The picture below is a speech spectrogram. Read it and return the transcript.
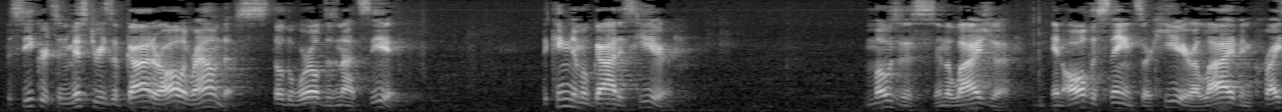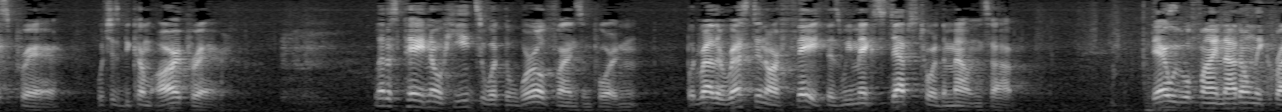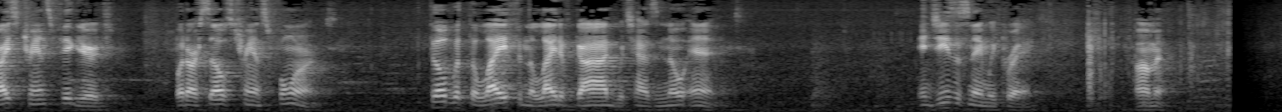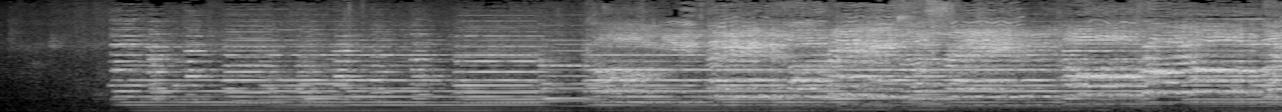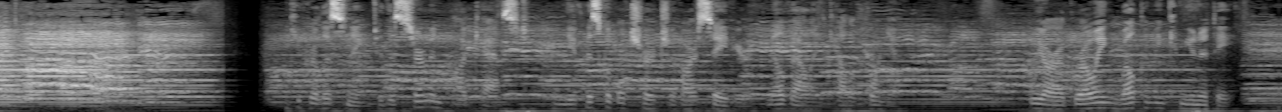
The secrets and mysteries of God are all around us, though the world does not see it. The kingdom of God is here. Moses and Elijah and all the saints are here, alive in Christ's prayer, which has become our prayer. Let us pay no heed to what the world finds important, but rather rest in our faith as we make steps toward the mountaintop. There we will find not only Christ transfigured, but ourselves transformed filled with the life and the light of God which has no end. In Jesus' name we pray. Amen. Thank you for listening to this sermon podcast from the Episcopal Church of Our Saviour, Mill Valley, California. We are a growing, welcoming community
